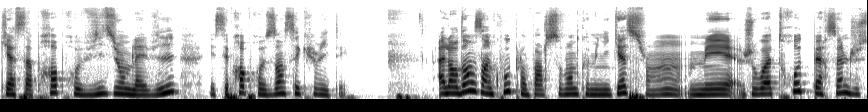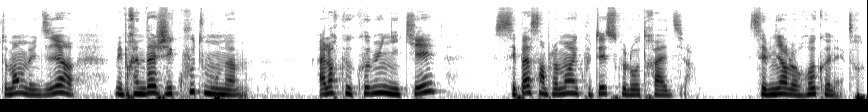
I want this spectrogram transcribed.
qui a sa propre vision de la vie et ses propres insécurités. Alors dans un couple, on parle souvent de communication, mais je vois trop de personnes justement me dire "Mais Brenda, j'écoute mon homme." Alors que communiquer, c'est pas simplement écouter ce que l'autre a à dire. C'est venir le reconnaître.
